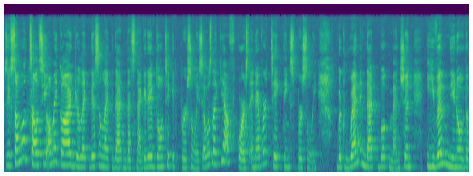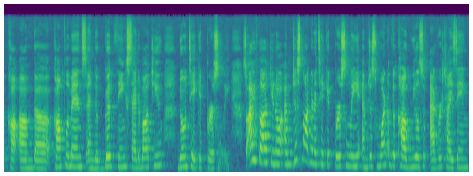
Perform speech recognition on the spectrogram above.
So if someone tells you, oh my God, you're like this and like that, and that's negative, don't take it personally. So I was like, yeah, of course, I never take things personally. But when in that book mentioned, even, you know, the, um, the compliments and the good things said about you, don't take it personally. So I thought, you know, I'm just not going to take it personally. I'm just one of the cogwheels of advertising.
